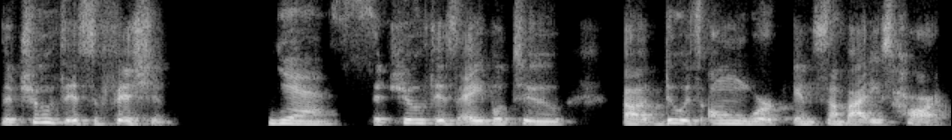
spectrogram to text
The truth is sufficient. Yes. The truth is able to uh, do its own work in somebody's heart.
